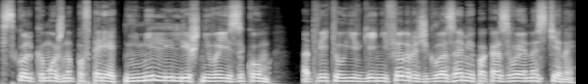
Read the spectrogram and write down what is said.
Сколько можно повторять, не милли лишнего языком!» ответил Евгений Федорович, глазами показывая на стены.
